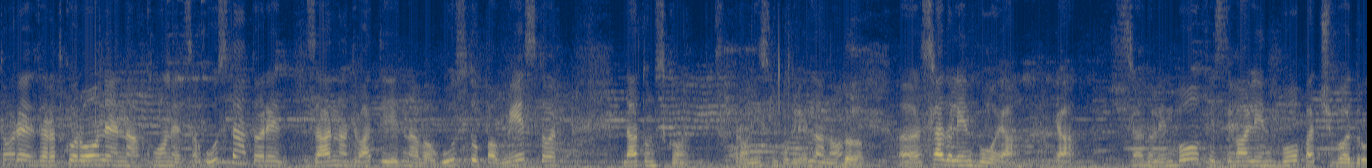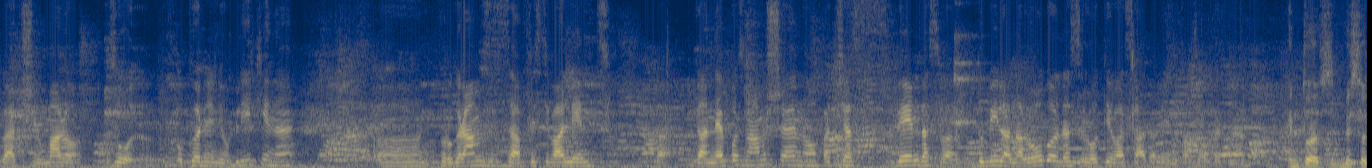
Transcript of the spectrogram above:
torej, zaradi korone na konec avgusta, torej zadnja dva tedna v avgustu, pa vmes, torej, datumsko, prav nisem pogledala. No. Da, da. Eh, Sladolent bo, ja. Ja. Sladolent bo, festival Lent bo pač v drugačni, malo zo- okrnjeni obliki. Eh, Program za- festival Lent ga, ga ne poznam še, no pač jaz vem, da smo dobila nalogo, da se lotiva sladolenta zopet. Ne. In to je, v bistvu,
